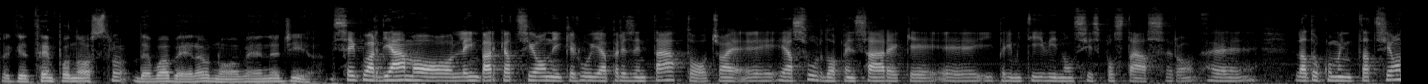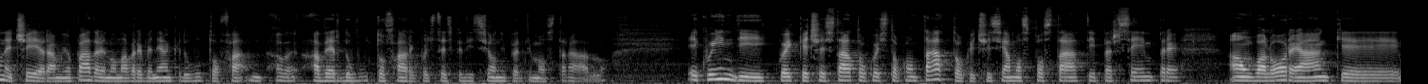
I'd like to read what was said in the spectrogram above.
perché il tempo nostro deve avere nuova energia. Se guardiamo le imbarcazioni che lui ha presentato, cioè è, è assurdo pensare che eh, i primitivi non si spostassero. Eh, la documentazione c'era, mio padre non avrebbe neanche dovuto fa- aver dovuto fare queste spedizioni per dimostrarlo e quindi quel che c'è stato questo contatto, che ci siamo spostati per sempre, ha un valore anche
